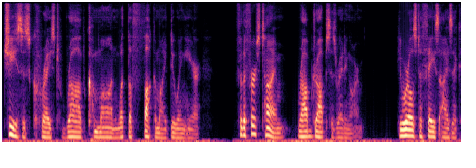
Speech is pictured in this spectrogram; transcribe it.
Jesus Christ, Rob, come on, what the fuck am I doing here? For the first time, Rob drops his writing arm. He whirls to face Isaac,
